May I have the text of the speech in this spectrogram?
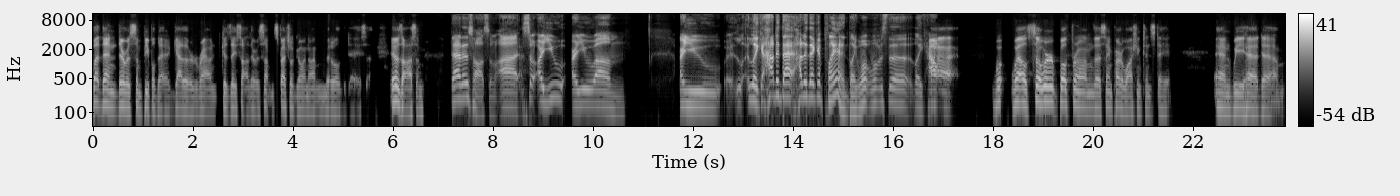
But then there was some people that had gathered around because they saw there was something special going on in the middle of the day. So it was awesome. That is awesome. Uh Yeah. so are you are you um are you like how did that how did that get planned? Like what what was the like how Uh, w- well, so we're both from the same part of Washington State, and we had um,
